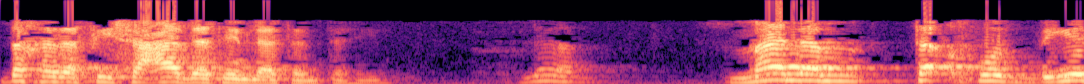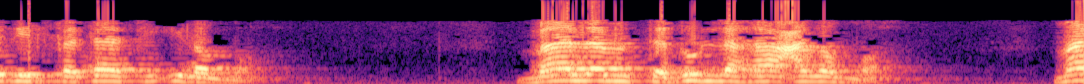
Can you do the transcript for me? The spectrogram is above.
دخل في سعادة لا تنتهي. لا. ما لم تأخذ بيد الفتاة إلى الله. ما لم تدلها على الله. ما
